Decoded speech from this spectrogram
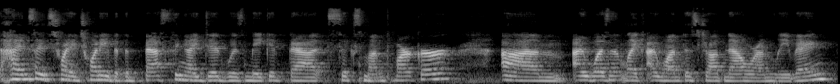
hindsight's 2020 but the best thing i did was make it that six month marker um, i wasn't like i want this job now or i'm leaving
